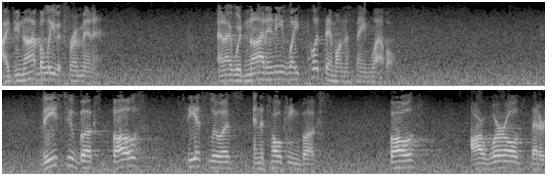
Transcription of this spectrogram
I do not believe it for a minute. And I would not in any way put them on the same level. These two books, both C.S. Lewis and the Tolkien books, both are worlds that are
